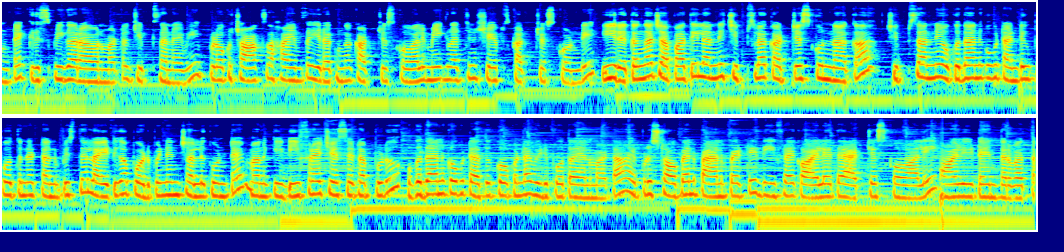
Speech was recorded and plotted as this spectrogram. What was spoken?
ఉంటాయి. క్రిస్పీగా రావన్నమాట చిప్స్ అనేవి. ఇప్పుడు ఒక చాక్ సహాయంతో ఈ రకంగా కట్ చేసుకోవాలి. మీకు నచ్చిన షేప్స్ కట్ చేసుకోండి. ఈ రకంగా చపాతీలన్నీ చిప్స్ లా కట్ చేసుకున్నాక చిప్స్ అన్ని ఒకదానికొకటి అంటుకుపోతున్నట్టు అనిపిస్తే లైట్గా పొడిపిండిని చల్లుకుంటే మనకి డీప్ ఫ్రై చేసేటప్పుడు ఒకదానికొకటి అతుక్కోకుండా విడిపోతాయి అనమాట ఇప్పుడు స్టవ్ పైన ప్యాన్ పెట్టి డీప్ ఫ్రైకి ఆయిల్ అయితే యాడ్ చేసుకోవాలి. ఆయిల్ హీట్ అయిన తర్వాత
